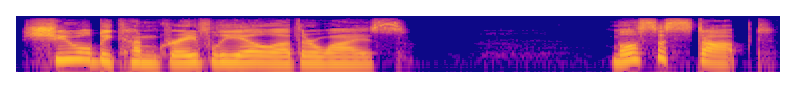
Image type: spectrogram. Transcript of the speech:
She will become gravely ill otherwise. Melissa stopped,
